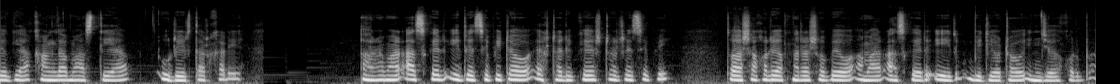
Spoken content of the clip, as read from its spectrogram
লগিয়া খাংলা মাছ দিয়া উড়ির তরকারি। আর আমার আজকের এই রেসিপিটাও একটা রিকোয়েস্টের রেসিপি তো আশা করি আপনারা সবেও আমার আজকের এই ভিডিওটাও এনজয় করবা।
